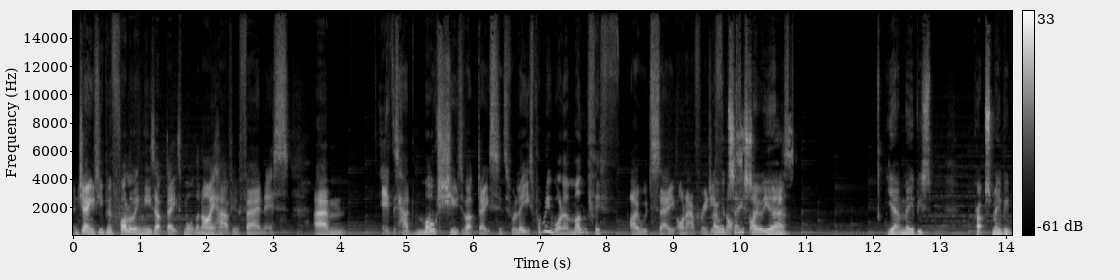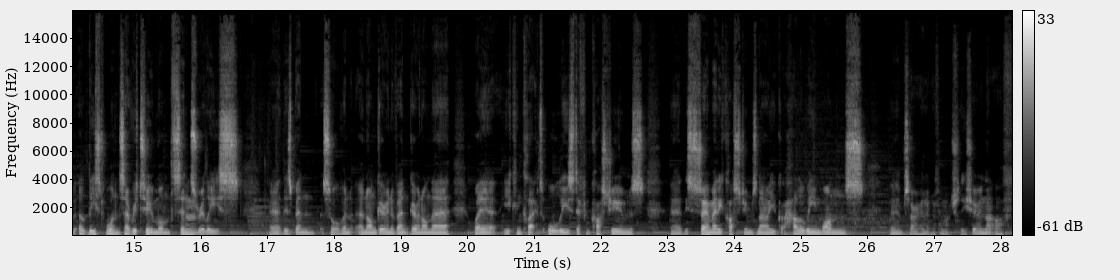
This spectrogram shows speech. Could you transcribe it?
And James, you've been following these updates more than I have. In fairness, um, it's had multitudes of updates since release, probably one a month, if I would say on average. I would say so, yeah. less. Yeah, maybe, perhaps maybe at least once every two months since Hmm. release, uh, there's been sort of an, an ongoing event going on there where you can collect all these different costumes. Uh, there's so many costumes now. You've got Halloween ones. Um, sorry, I don't know if I'm actually showing that off.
